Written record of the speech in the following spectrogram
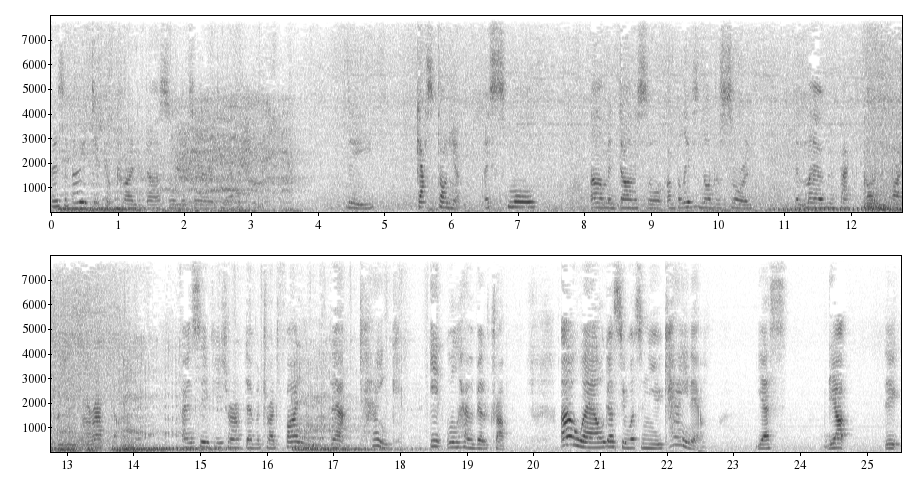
There's a very different kind of dinosaur lives around here. The Gastonia, a small armored dinosaur, I believe it's Nodosaurid, that may have in fact gone to fight the Utahraptor. And see if Utahraptor ever tried fighting that tank, it will have a bit of trouble. Oh well, we'll gonna see what's in the UK now. Yes, yep, the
